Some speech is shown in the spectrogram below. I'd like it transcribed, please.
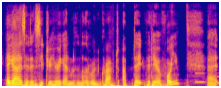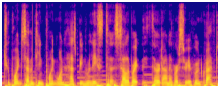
Hey guys, it is Citri here again with another RuneCraft update video for you. Uh, 2.17.1 has been released to celebrate the third anniversary of RuneCraft.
